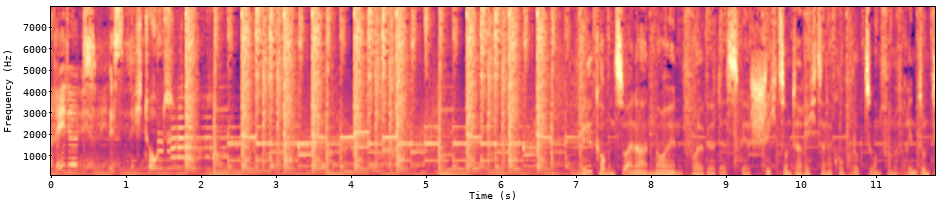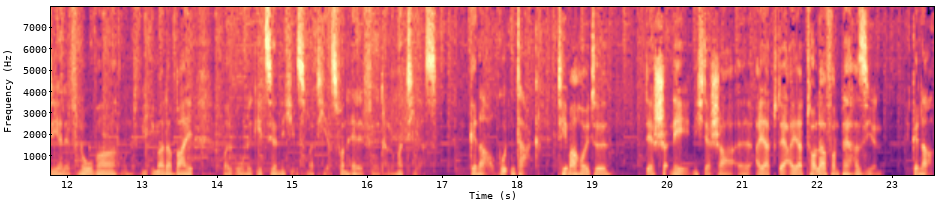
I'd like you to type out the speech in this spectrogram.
Wer redet, ist nicht tot. Willkommen zu einer neuen Folge des Geschichtsunterrichts einer Koproduktion von Vrindt und DLF Nova. Und wie immer dabei, weil ohne geht's ja nicht, ist Matthias von Hellfeld. Hallo Matthias. Genau, guten Tag. Thema heute, der Schah, nee, nicht der Schah, äh, Ayat, der Ayatollah von Persien. Genau.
